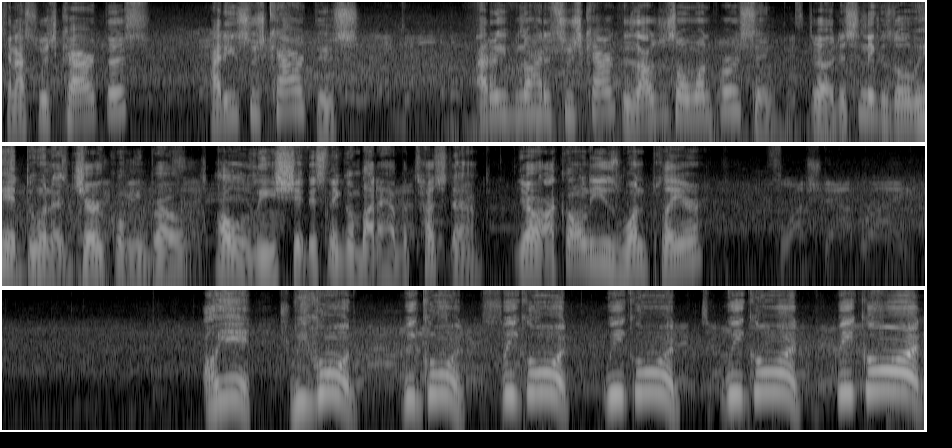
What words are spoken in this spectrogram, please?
Can I switch characters? How do you switch characters? I don't even know how to switch characters. I was just on one person. Yo, this nigga's over here doing a jerk on me, bro. Holy shit. This nigga about to have a touchdown. Yo, I can only use one player. Oh, yeah. We going. We going. We going. We going. We going. We going.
